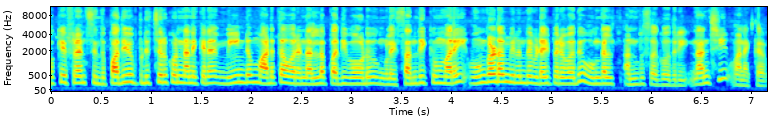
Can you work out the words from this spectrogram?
ஓகே ஃப்ரெண்ட்ஸ் இந்த பதிவு பிடிச்சிருக்கும்னு நினைக்கிறேன். மீண்டும் அடுத்த ஒரு நல்ல பதிவோடு உங்களை சந்திக்கும் வரை உங்களிடமிருந்து விடைபெறுவது உங்கள் அன்பு சகோதரி. நன்றி வணக்கம்.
